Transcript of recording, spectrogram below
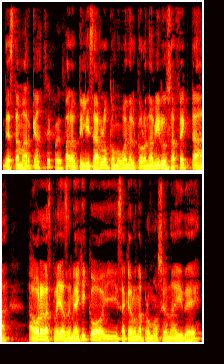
de esta marca sí, pues, para utilizarlo como, bueno, el coronavirus afecta ahora las playas de México y sacar una promoción ahí de,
